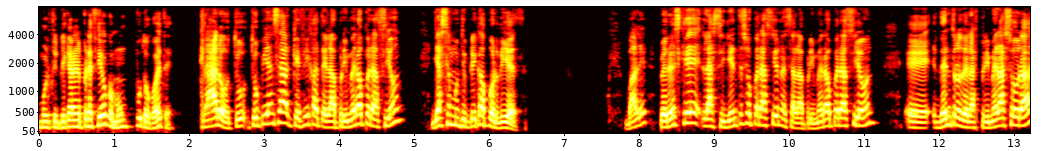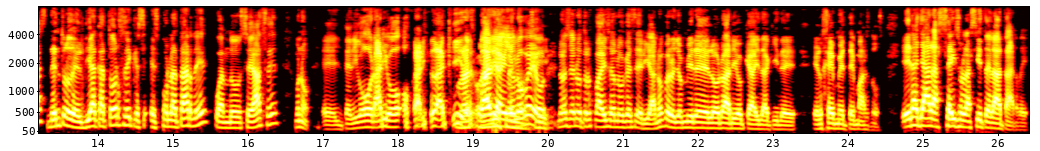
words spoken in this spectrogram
multiplican el precio como un puto cohete. Claro, tú, tú piensas que, fíjate, la primera operación ya se multiplica por 10. ¿Vale? Pero es que las siguientes operaciones a la primera operación eh, dentro de las primeras horas, dentro del día 14, que es, por la tarde, cuando se hace, bueno, eh, te digo horario, horario de aquí, de España, que yo lo veo, no sé en otros países lo que sería, ¿no? Pero yo mire el horario que hay de aquí, del el GMT más 2. Era ya a las 6 o las 7 de la tarde.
